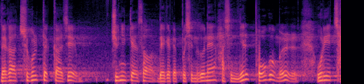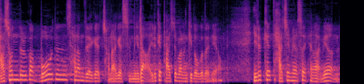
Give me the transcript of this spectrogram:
내가 죽을 때까지 주님께서 내게 베푸신 은혜 하신 일, 복음을 우리 자손들과 모든 사람들에게 전하겠습니다. 이렇게 다짐하는 기도거든요. 이렇게 다짐해서 행하면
